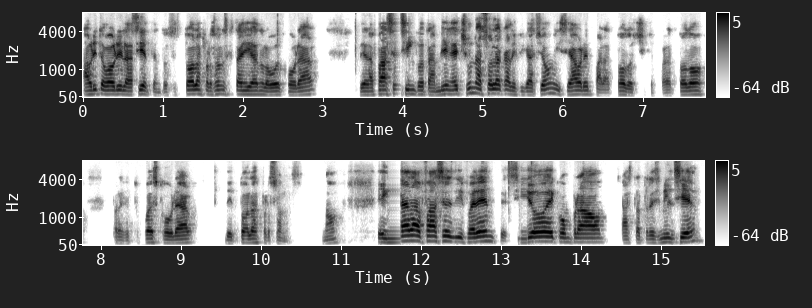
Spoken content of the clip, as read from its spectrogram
ahorita va a abrir la 7, entonces todas las personas que están llegando lo voy a cobrar, de la fase 5 también. He hecho una sola calificación y se abre para todo, chicos, para todo, para que tú puedas cobrar de todas las personas, ¿no? En cada fase es diferente. Si yo he comprado hasta 3,100,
